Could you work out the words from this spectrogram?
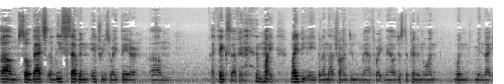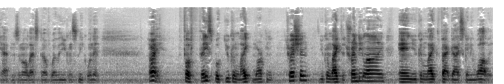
Um, so that's at least seven entries right there. Um, I think seven. might might be eight, but I'm not trying to do math right now. Just depending on when midnight happens and all that stuff, whether you can sneak one in. All right. For Facebook, you can like Marked Nutrition, you can like the Trendi Line, and you can like Fat Guy Skinny Wallet.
